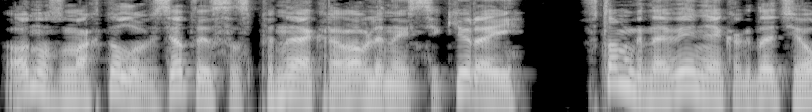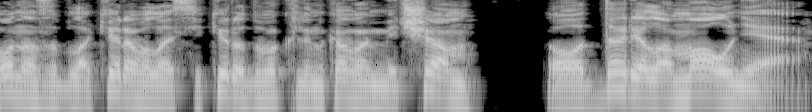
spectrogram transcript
он взмахнул взятой со спины окровавленной секирой. В то мгновение, когда Тиона заблокировала секиру двухклинковым мечом, ударила молния.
